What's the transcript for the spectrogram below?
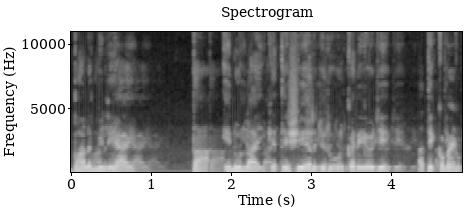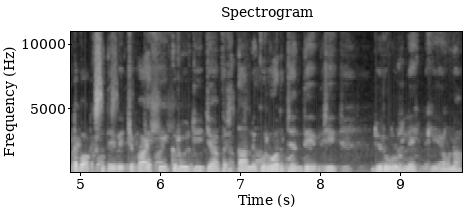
ਬਲ ਮਿਲਿਆ ਹੈ ਤਾਂ ਇਹਨੂੰ ਲਾਈਕ ਅਤੇ ਸ਼ੇਅਰ ਜ਼ਰੂਰ ਕਰਿਓ ਜੇ ਅਤੇ ਕਮੈਂਟ ਬਾਕਸ ਦੇ ਵਿੱਚ ਵਾਹਿਗੁਰੂ ਜੀ ਜਾਂ ਫਿਰ ਧੰਨ ਗੁਰੂ ਅਰਜਨ ਦੇਵ ਜੀ ਜ਼ਰੂਰ ਲਿਖ ਕੇ ਆਉਣਾ।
